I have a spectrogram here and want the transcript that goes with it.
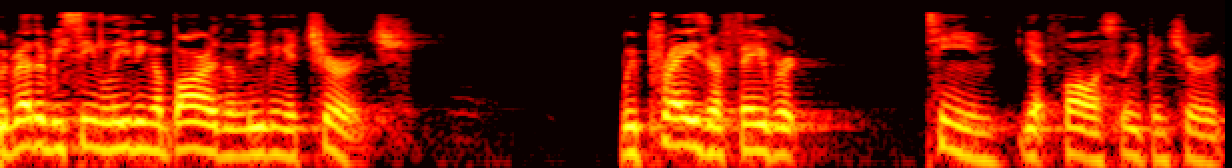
We'd rather be seen leaving a bar than leaving a church. We praise our favorite team, yet fall asleep in church.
